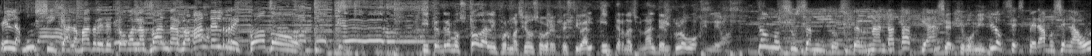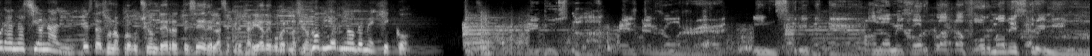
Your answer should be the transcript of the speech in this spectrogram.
En la música, la madre de todas las bandas, la banda El Recodo. Y tendremos toda la información sobre el Festival Internacional del Globo en León. Somos sus amigos Fernanda Tapia, Sergio Bonilla. Los esperamos en la hora nacional. Esta es una producción de RTC de la Secretaría de Gobernación. Gobierno de México. ¿Te gusta el terror? Inscríbete a la mejor plataforma de streaming.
